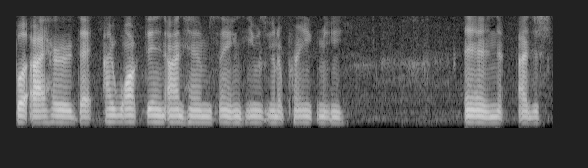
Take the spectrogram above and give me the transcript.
But I heard that I walked in on him saying he was gonna prank me, and I just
